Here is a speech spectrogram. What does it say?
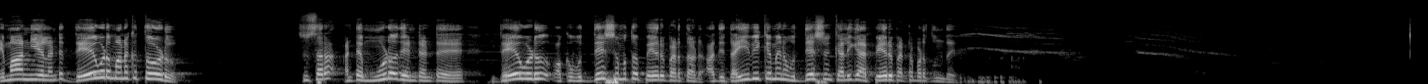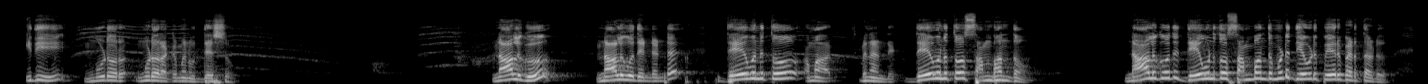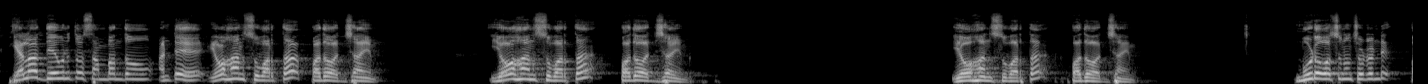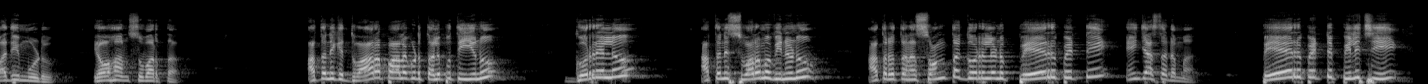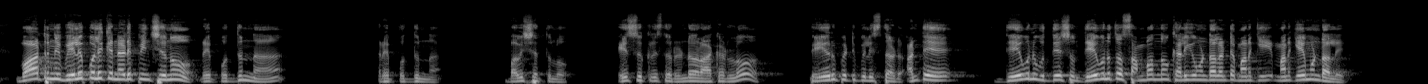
ఇమాన్యుయల్ అంటే దేవుడు మనకు తోడు. చూసారా? అంటే మూడోది ఏంటంటే దేవుడు ఒక ఉద్దేశంతో పేరు పెడతాడు. అది దైవికమైన ఉద్దేశం కలిగి ఆ పేరు పెట్టబడుతుంది. ఇది మూడో మూడో రకమైన ఉద్దేశం. నాలుగు నాలుగోది ఏంటంటే దేవునితో అమ్మా వినండి. దేవునితో సంబంధం. నాలుగోది దేవునితో సంబంధం ఉండి దేవుడు పేరు పెడతాడు. ఎలా దేవునితో సంబంధం అంటే యోహాన్ సువార్త పదో అధ్యాయం. యోహాన్ సువార్త పదో అధ్యాయం. యోహాన్ సువార్త పదో అధ్యాయం. మూడో వచనం చూడండి పది మూడు యోహాన్ సువార్త. అతనికి ద్వారపాలకుడు తలుపు తీయును గొర్రెలు అతని స్వరము వినును అతడు తన సొంత గొర్రెలను పేరు పెట్టి ఏం చేస్తాడమ్మా? పేరు పెట్టి పిలిచి వాటిని వెలుపలికి నడిపించును. రేపొద్దున్న రేపొద్దున్న భవిష్యత్తులో యేసుక్రీస్తు రెండవ రాకడలో పేరు పెట్టి పిలుస్తాడు. అంటే దేవుని ఉద్దేశం దేవునితో సంబంధం కలిగి ఉండాలంటే మనకి మనకేముండాలి?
